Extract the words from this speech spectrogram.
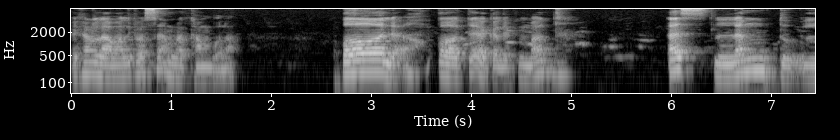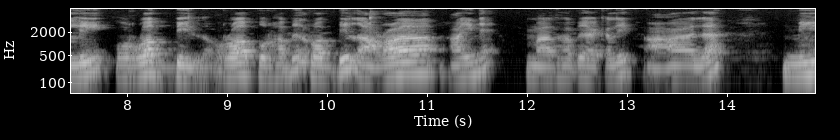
এখানে লাম আলিফ আছে, আমরা থামবো না। একালিপ মাদ। আসলামতু লি রব্বিল, র পড় হবে, রব্বিল আ, আইনে মাদ হবে একালিপ আলা মি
